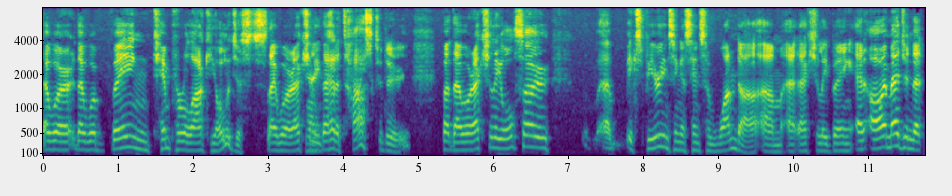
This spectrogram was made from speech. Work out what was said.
they were they were being temporal archaeologists. They were actually they had a task to do, but they were actually also uh, experiencing a sense of wonder um, at actually being. And I imagine that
